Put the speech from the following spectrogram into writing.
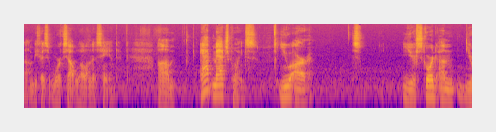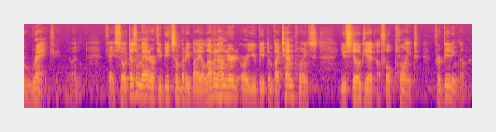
um, because it works out well on this hand. Um, at match points, you are you're scored on your rank. Okay, so it doesn't matter if you beat somebody by 1100 or you beat them by 10 points, you still get a full point for beating them.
